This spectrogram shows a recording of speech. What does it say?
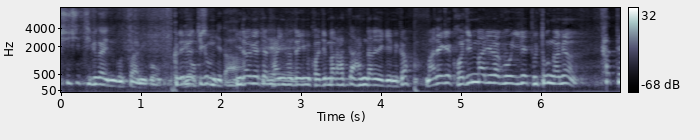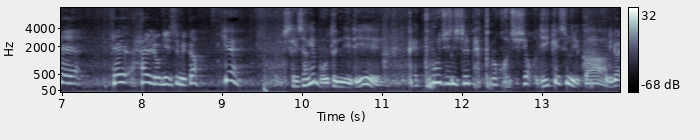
CCTV가 있는 것도 아니고. 그러면 지금 없습니다. 1학년 때 담임 예. 선생님이 거짓말 한다, 한다는 얘기입니까? 만약에 거짓말이라고 이게 들통나면 사퇴 할 용이 있습니까? 예. 세상의 모든 일이 100% 진실, 100% 거짓이 어디 있겠습니까? 우리가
